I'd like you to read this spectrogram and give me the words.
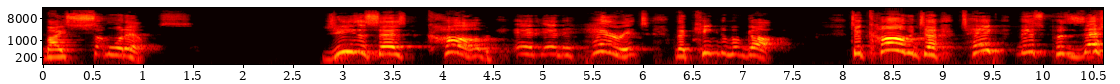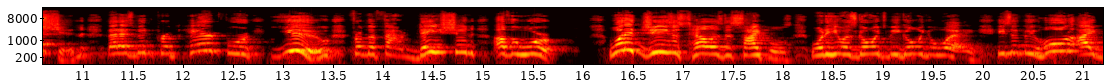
by someone else. Jesus says, come and inherit the kingdom of God to come and to take this possession that has been prepared for you from the foundation of the world. What did Jesus tell his disciples when he was going to be going away? He said, Behold, I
